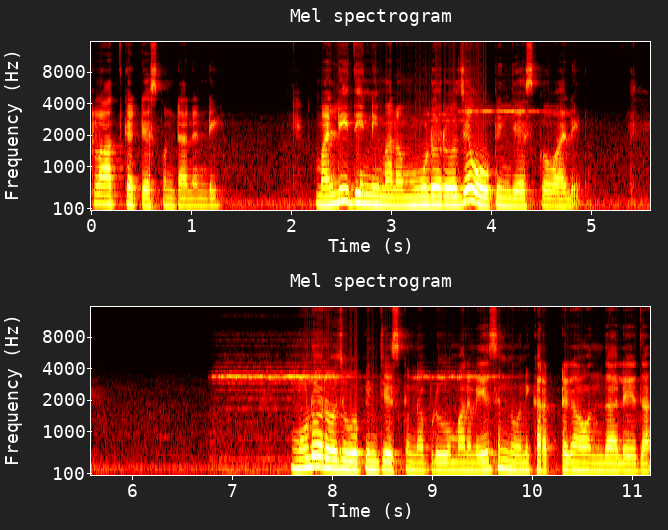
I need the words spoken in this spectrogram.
క్లాత్ కట్టేసుకుంటానండి. మళ్ళీ దీన్ని మనం మూడో రోజే ఓపెన్ చేసుకోవాలి. మూడో రోజు ఓపెన్ చేసుకున్నప్పుడు మనం వేసిన నూనె కరెక్ట్గా ఉందా లేదా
